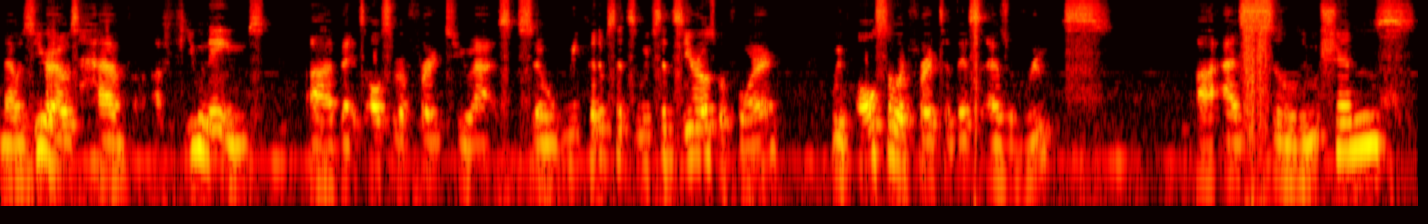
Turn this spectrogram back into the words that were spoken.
Now zeros have a few names uh, that it's also referred to as. So we could have said, so we've said zeros before. We've also referred to this as roots, uh, as solutions,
